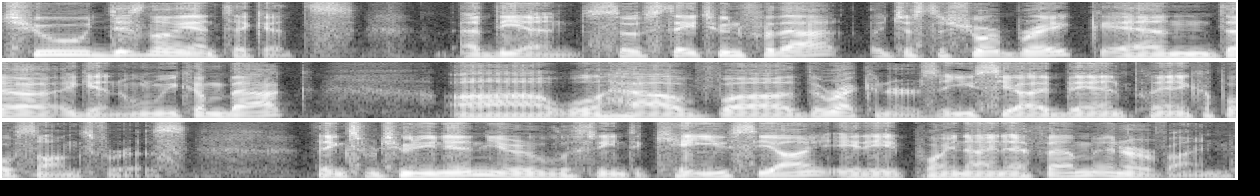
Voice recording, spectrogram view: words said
two Disneyland tickets at the end. So stay tuned for that. Just a short break. And uh, again, when we come back, uh, we'll have uh, the Reckoners, a UCI band, playing a couple of songs for us. Thanks for tuning in. You're listening to KUCI 88.9 FM in Irvine.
